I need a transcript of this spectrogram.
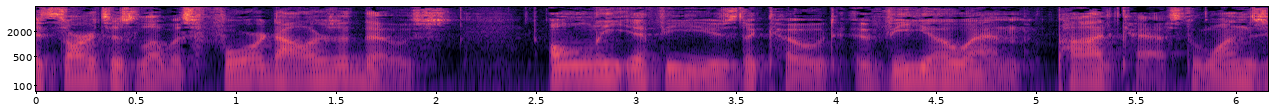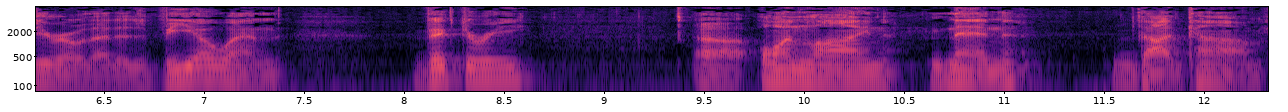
It starts as low as $4 a dose, only if you use the code VOM podcast 10. That is VOM victory uh, online men.com.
